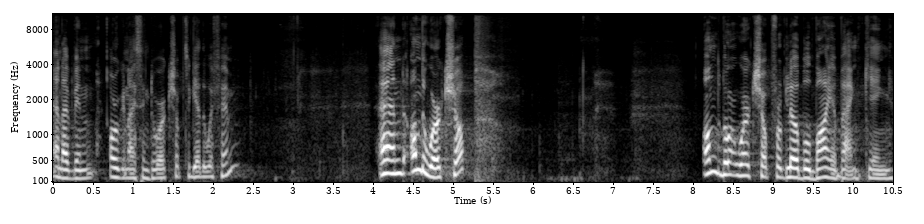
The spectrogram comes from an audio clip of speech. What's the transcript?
And I've been organizing the workshop together with him. And on the workshop, on the workshop for global biobanking,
